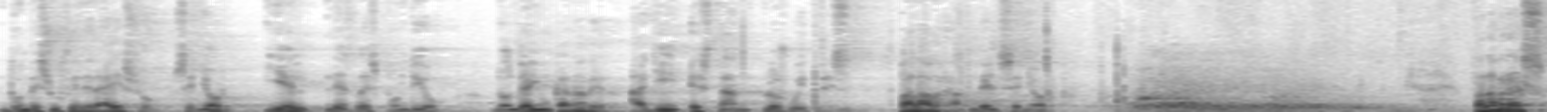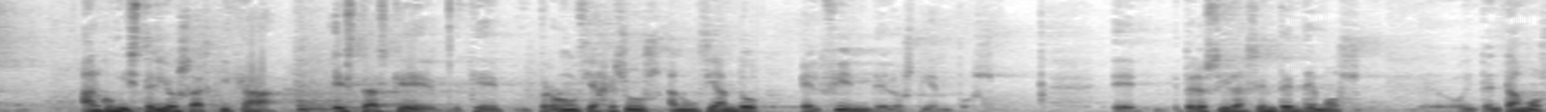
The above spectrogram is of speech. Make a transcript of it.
¿dónde sucederá eso, Señor? Y él les respondió, donde hay un cadáver, allí están los buitres. Palabra del Señor. Palabras algo misteriosas, quizá, estas que, que pronuncia Jesús anunciando el fin de los tiempos. Eh, pero si las entendemos o intentamos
